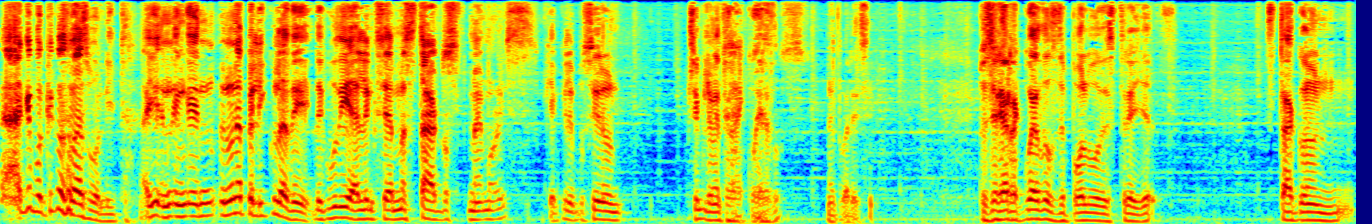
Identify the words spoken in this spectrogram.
Ah, qué, qué cosa más bonita. Hay en, en- en una película de, de Woody Allen que se llama Stardust Memories, que aquí le pusieron simplemente recuerdos, me parece. Pues sería recuerdos de polvo de estrellas. Está con,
